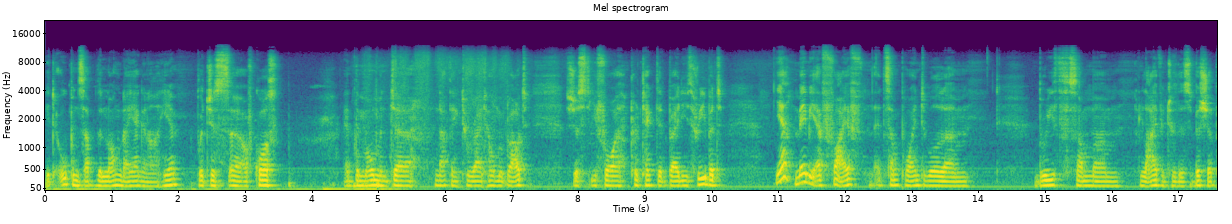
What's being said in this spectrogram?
It opens up the long diagonal here, which is, uh, of course, at the moment uh, nothing to write home about. It's just e4 protected by d3, but yeah, maybe f5 at some point will um, breathe some um, life into this bishop.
